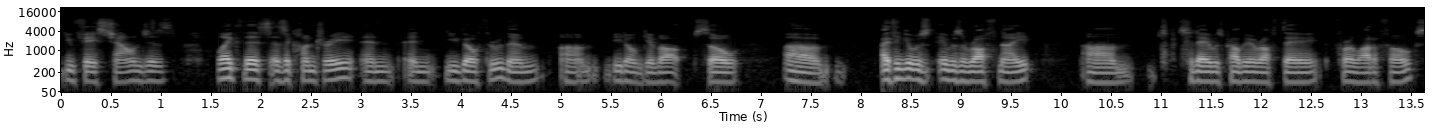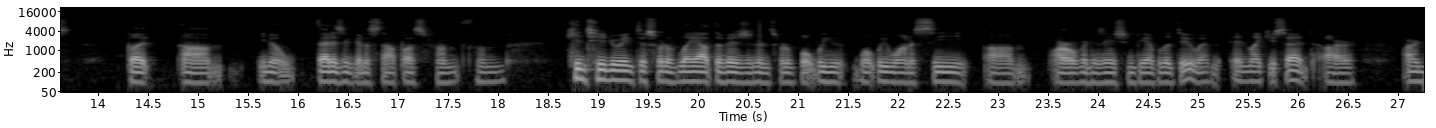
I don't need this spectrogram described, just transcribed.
you face challenges like this as a country and and you go through them um, you don't give up. So um, I think it was it was a rough night. Um, t- today was probably a rough day for a lot of folks but um, you know that isn't going to stop us from from continuing to sort of lay out the vision and sort of what we what we want to see um, our organization be able to do. And and like you said our our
